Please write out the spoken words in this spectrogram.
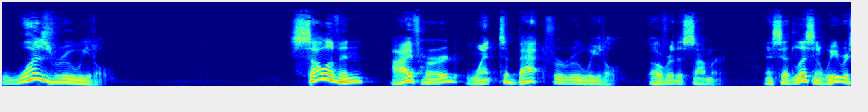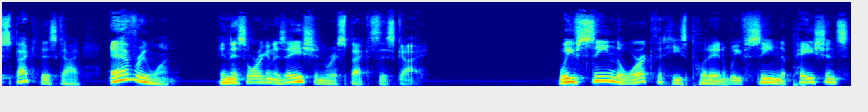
was Ruhwedel. Sullivan, I've heard, went to bat for Ruhwedel over the summer and said, listen, we respect this guy. Everyone in this organization respects this guy. We've seen the work that he's put in. We've seen the patience,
